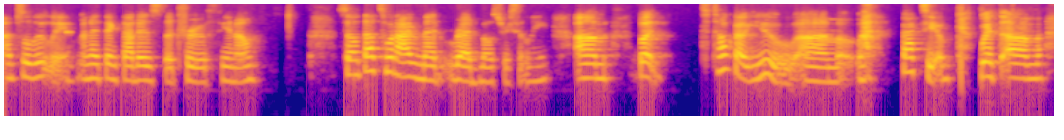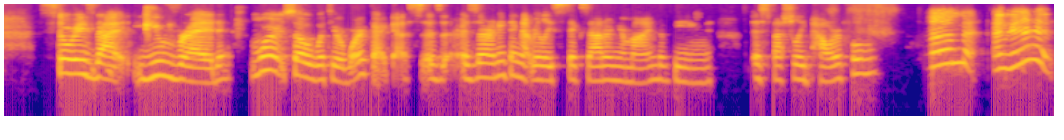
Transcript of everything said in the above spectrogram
Absolutely. And I think that is the truth, you know. So that's what I've met, read most recently. Um, but to talk about you, um, back to you with um, stories that you've read more so with your work i guess is, is there anything that really sticks out in your mind of being especially powerful Um, I'm gonna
